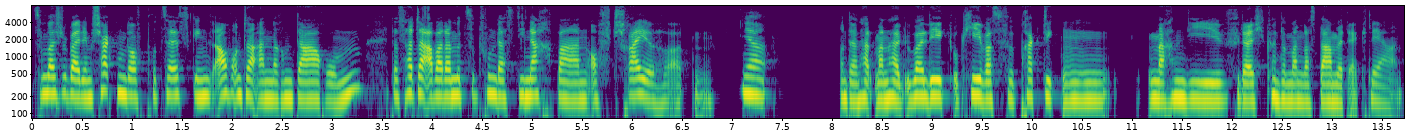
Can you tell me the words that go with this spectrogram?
zum Beispiel bei dem Schackendorf-Prozess ging es auch unter anderem darum. Das hatte aber damit zu tun, dass die Nachbarn oft Schreie hörten. Ja. Und dann hat man halt überlegt, okay, was für Praktiken machen die, vielleicht könnte man das damit erklären.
